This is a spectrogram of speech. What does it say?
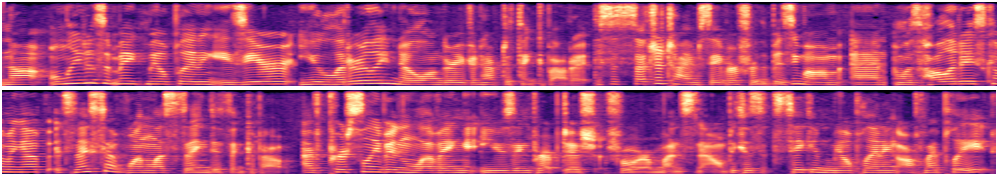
Not only does it make meal planning easier, you literally no longer even have to think about it. This is such a time saver for the busy mom, and with holidays coming up, it's nice to have one less thing to think about. I've personally been loving using Prep Dish for months now because it's taken meal planning off my plate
